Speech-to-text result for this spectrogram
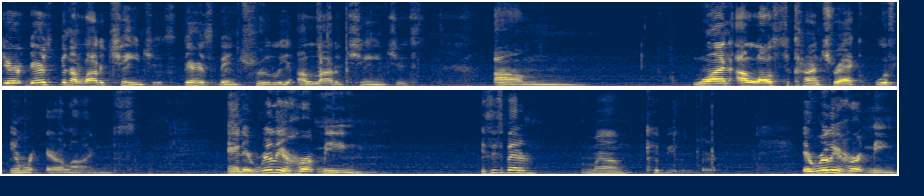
there, there's been a lot of changes. There has been truly a lot of changes. Um, one, I lost the contract with Emirates Airlines, and it really hurt me. Is this better? Well, could be a little it really hurt me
